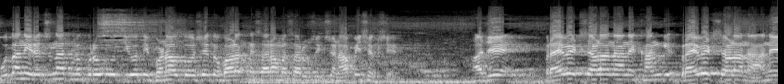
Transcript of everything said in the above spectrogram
પોતાની રચનાત્મક પ્રવૃત્તિઓથી ભણાવતો હશે, તો બાળકને સારામાં સારું શિક્ષણ આપી શકશે. આજે પ્રાઇવેટ શાળાના અને ખાનગી પ્રાઇવેટ શાળાના અને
